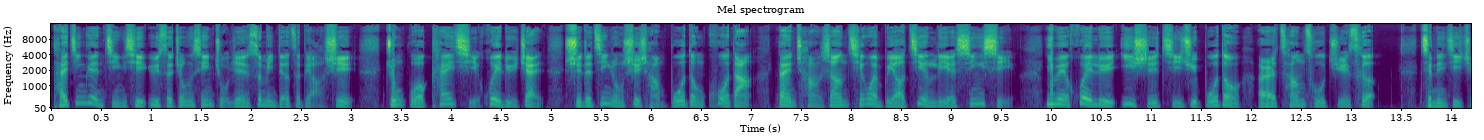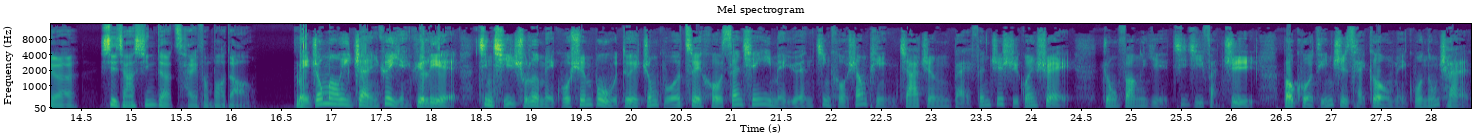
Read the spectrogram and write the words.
台经院景气预测中心主任孙明德则表示，中国开启汇率战，使得金融市场波动扩大，但厂商千万不要见猎欣喜，因为汇率一时急剧波动而仓促决策。前天记者谢嘉欣的采访报道。美中贸易战越演越烈，近期除了美国宣布对中国最后三千亿美元进口商品加征百分之十关税，中方也积极反制，包括停止采购美国农产。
